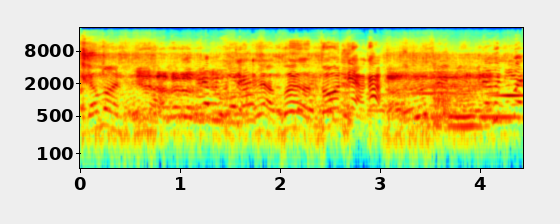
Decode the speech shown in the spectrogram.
Come on. Yeah, no, no, no.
